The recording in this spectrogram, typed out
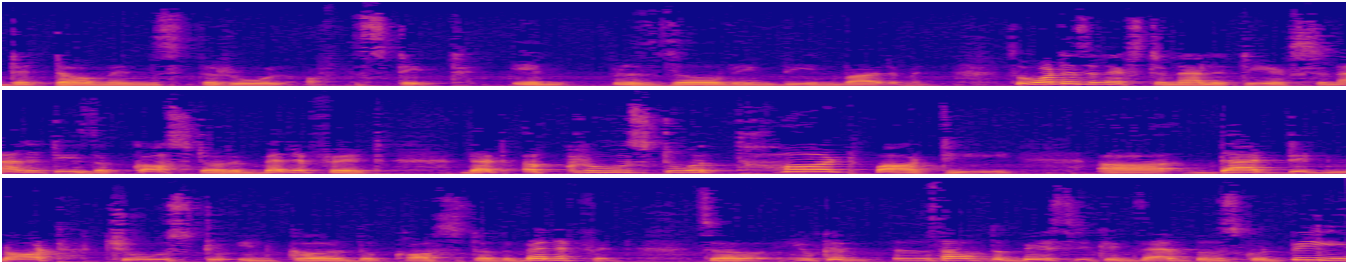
determines the role of the state in preserving the environment. So what is an externality? Externality is a cost or a benefit that accrues to a third party uh, that did not choose to incur the cost or the benefit. So you can some of the basic examples could be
